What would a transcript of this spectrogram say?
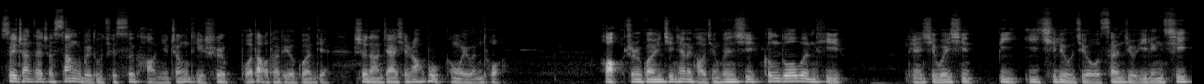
所以站在这三个维度去思考，你整体是驳倒他的一个观点，适当加一些让步更为稳妥。好，这是关于今天的考情分析，更多问题联系微信 b 一七六九三九一零七。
